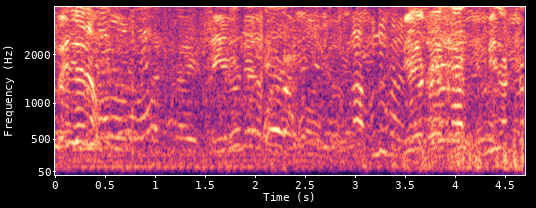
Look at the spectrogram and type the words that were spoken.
బయలుదేరాం మీరు ఎక్కడ ఉన్నారు మీరు ఎక్కడ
